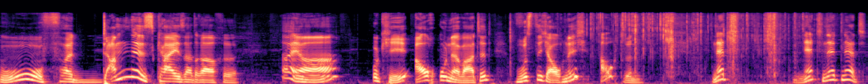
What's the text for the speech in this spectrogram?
Oh, verdammtes Kaiserdrache. Ah ja. Okay, auch unerwartet. Wusste ich auch nicht. Auch drin. Nett. Nett, nett, nett.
